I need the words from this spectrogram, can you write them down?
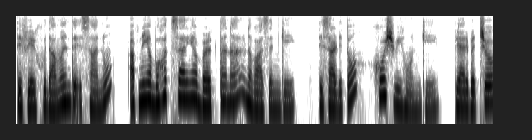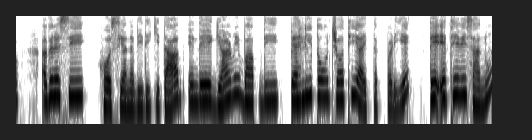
ਤੇ ਫਿਰ ਖੁਦਾਵੰਦ ਸਾਨੂੰ ਆਪਣੀਆਂ ਬਹੁਤ ਸਾਰੀਆਂ ਬਰਕਤਾਂ ਨਾਲ ਨਵਾਜ਼ਣਗੇ ਤੇ ਸਾਡੇ ਤੋਂ ਖੁਸ਼ ਵੀ ਹੋਣਗੇ। ਪਿਆਰੇ ਬੱਚੋ, ਅਗਰ ਅਸੀਂ ਹੋਸੀਆ ਨਬੀ ਦੀ ਕਿਤਾਬ ਇਹਦੇ 11ਵੇਂ ਬਾਪ ਦੀ ਪਹਿਲੀ ਤੋਂ ਚੌਥੀ ਆਇਤ ਤੱਕ ਪੜ੍ਹੀਏ ਤੇ ਇੱਥੇ ਵੀ ਸਾਨੂੰ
